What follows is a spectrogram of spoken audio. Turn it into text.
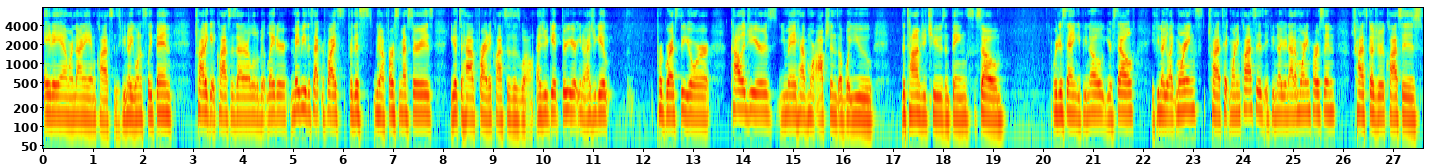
8 a.m. or 9 a.m. classes. If you know you want to sleep in, try to get classes that are a little bit later. Maybe the sacrifice for this, you know, first semester is you have to have Friday classes as well. As you get through your, you know, as you get progress through your college years, you may have more options of what you the times you choose and things. So we're just saying if you know yourself if you know you like mornings, try to take morning classes. If you know you're not a morning person, try to schedule your classes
